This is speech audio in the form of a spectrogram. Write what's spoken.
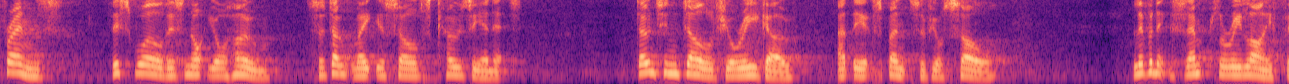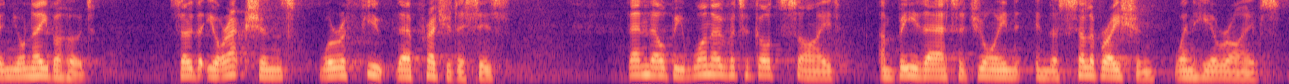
Friends, this world is not your home, so don't make yourselves cozy in it. Don't indulge your ego at the expense of your soul. Live an exemplary life in your neighbourhood so that your actions will refute their prejudices. Then they'll be won over to God's side and be there to join in the celebration when he arrives.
